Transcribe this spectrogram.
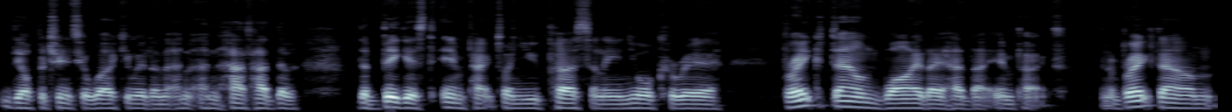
the opportunity of working with and, and, and have had the the biggest impact on you personally in your career. Break down why they had that impact. You know break down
